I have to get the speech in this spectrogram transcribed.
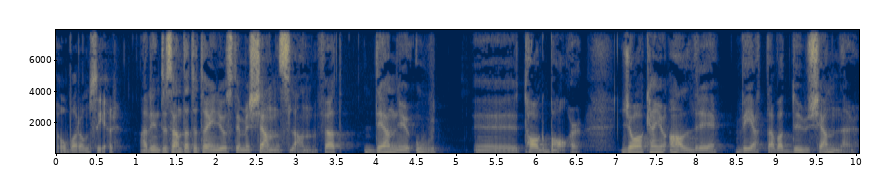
och vad de ser. Ja, det är intressant att du tar in just det med känslan. För att den är ju otagbar. Jag kan ju aldrig veta vad du känner.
